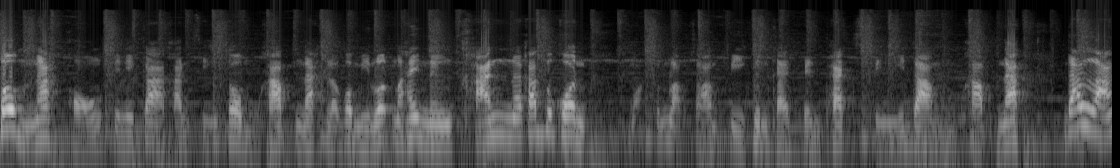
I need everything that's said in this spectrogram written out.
ส้มนะของซิลิก้าคันสีส้มครับนะแล้วก็มีรถมาให้ 1 คันนะครับทุกคนเหมาะสำหรับ 3 ปีขึ้นไปเป็นแพ็คสีดำครับนะด้านหลัง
